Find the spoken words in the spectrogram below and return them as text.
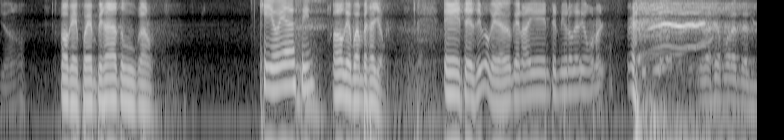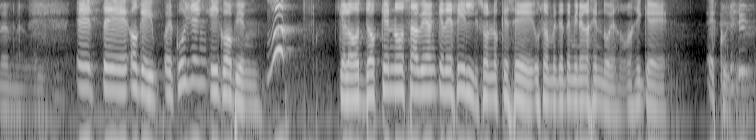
Yo no. Ok, pues empieza tú, Caro. ¿Qué yo voy a decir? Ok, pues empezar yo. Este, sí, porque ya veo que nadie entendió lo que dijo Manuel. Gracias por entenderme. Este, ok, escuchen y copien. Que los dos que no sabían qué decir son los que se usualmente terminan haciendo eso. Así que, escuchen.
